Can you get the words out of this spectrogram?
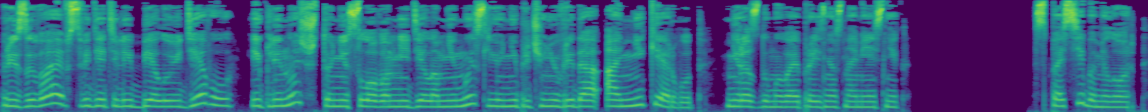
Призываю в свидетелей белую деву и клянусь, что ни словом, ни делом, ни мыслью не причиню вреда Анне Кервуд, не раздумывая, произнес наместник. Спасибо, милорд.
